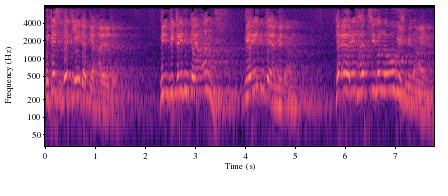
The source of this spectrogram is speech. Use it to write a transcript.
Und das wird jeder Gehalte. Wie, wie tritt denn der an? Wie redet der mit an? Ja, er redet halt psychologisch mit einem.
